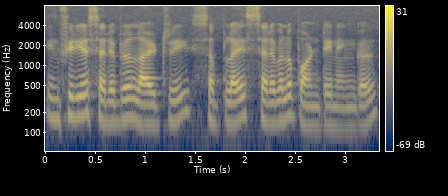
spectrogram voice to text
inferior cerebellar artery supplies cerebellopontine angle,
